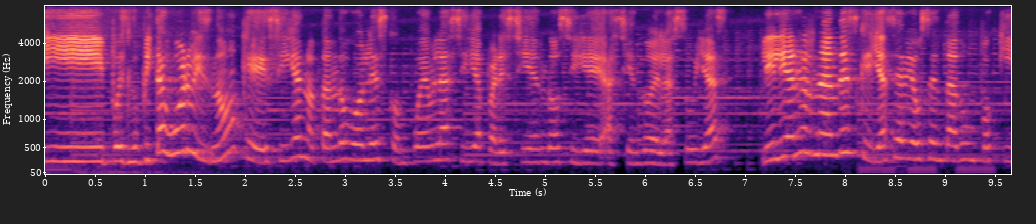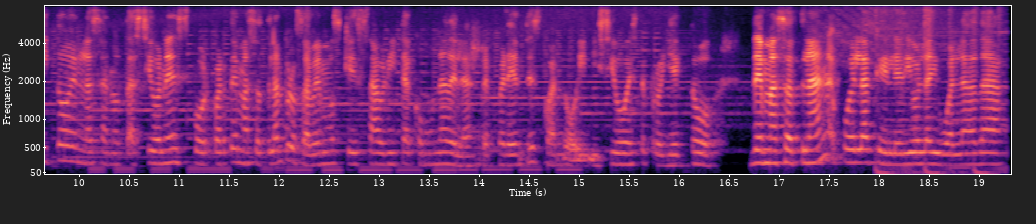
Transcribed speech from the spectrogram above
Y pues Lupita Gurbis, ¿no? Que sigue anotando goles con Puebla, sigue apareciendo, sigue haciendo de las suyas. Liliana Hernández, que ya se había ausentado un poquito en las anotaciones por parte de Mazatlán, pero sabemos que es ahorita como una de las referentes cuando inició este proyecto de Mazatlán, fue la que le dio la igualada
